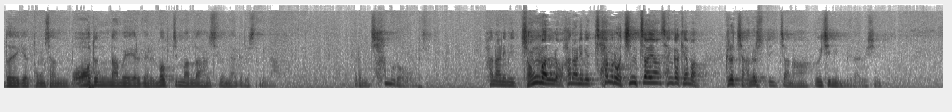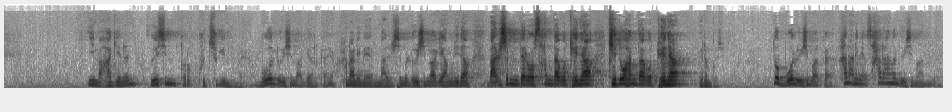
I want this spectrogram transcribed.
너에게 동산 모든 나무의 열매를 먹지 말라 하시더냐 그랬습니다. 여러분 참으로 하나님이 정말로 하나님이 참으로 진짜야 생각해봐. 그렇지 않을 수도 있잖아. 의심입니다. 의심. 이 마귀는 의심토록 부추기는 거예요. 뭘 의심하게 할까요? 하나님의 말씀을 의심하게 합니다. 말씀대로 산다고 되냐? 기도한다고 되냐? 이런 거죠. 또 뭘 의심할까요? 하나님의 사랑을 의심하는 거예요.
